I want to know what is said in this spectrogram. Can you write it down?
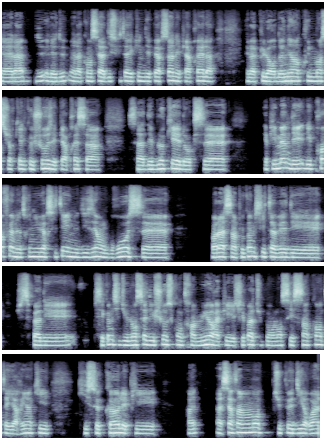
Elle a, elle, elle a commencé à discuter avec une des personnes et puis après, elle a, elle a pu leur donner un coup de main sur quelque chose. Et puis après, ça, ça a débloqué. Donc c'est et puis même des, profs à notre université, ils nous disaient en gros, c'est voilà, c'est un peu comme si tu avais des, je sais pas des, c'est comme si tu lançais des choses contre un mur et puis je sais pas, tu peux en lancer 50 et il y a rien qui qui se colle et puis à, certains moments tu peux dire ouais,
